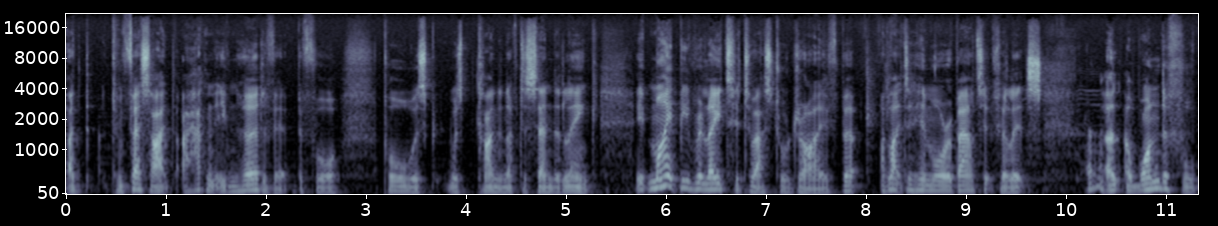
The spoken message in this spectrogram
I confess I I hadn't even heard of it before. Paul was was kind enough to send a link. It might be related to Astral Drive, but I'd like to hear more about it, Phil. It's a, a wonderful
